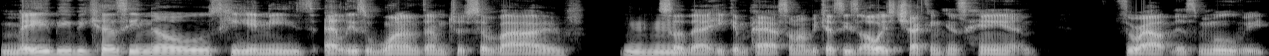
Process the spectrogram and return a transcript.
Maybe because he knows he needs at least one of them to survive hmm so that he can pass on because he's always checking his hand throughout this movie.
